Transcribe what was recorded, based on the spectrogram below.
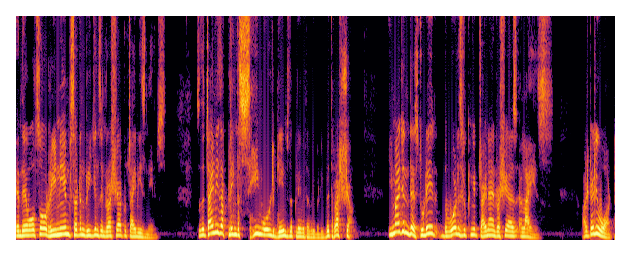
And they've also renamed certain regions in Russia to Chinese names. So the Chinese are playing the same old games they play with everybody, with Russia. Imagine this today, the world is looking at China and Russia as allies. I'll tell you what,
